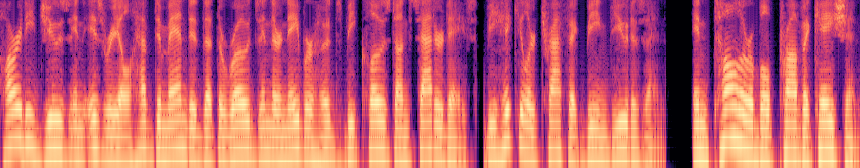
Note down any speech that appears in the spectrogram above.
Haredi Jews in Israel have demanded that the roads in their neighborhoods be closed on Saturdays, vehicular traffic being viewed as an intolerable provocation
